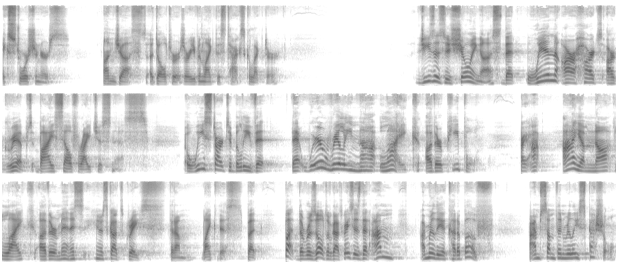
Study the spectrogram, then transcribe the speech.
extortioners, unjust, adulterers, or even like this tax collector. Jesus is showing us that when our hearts are gripped by self righteousness, we start to believe that, that we're really not like other people. Right? I, am not like other men. It's, you know, it's God's grace that I'm like this. But, but the result of God's grace is that I'm, I'm really a cut above. I'm something really special.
